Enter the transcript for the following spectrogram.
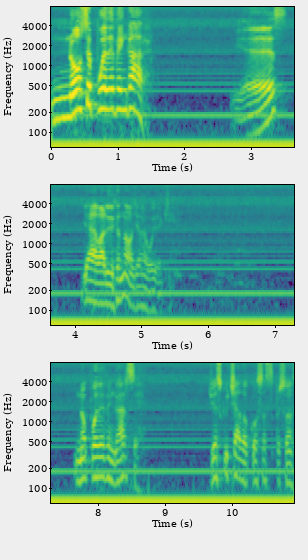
no se puede vengar. Yes. Ya varios dijeron, no, ya me voy de aquí. No puede vengarse. Yo he escuchado cosas, personas,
